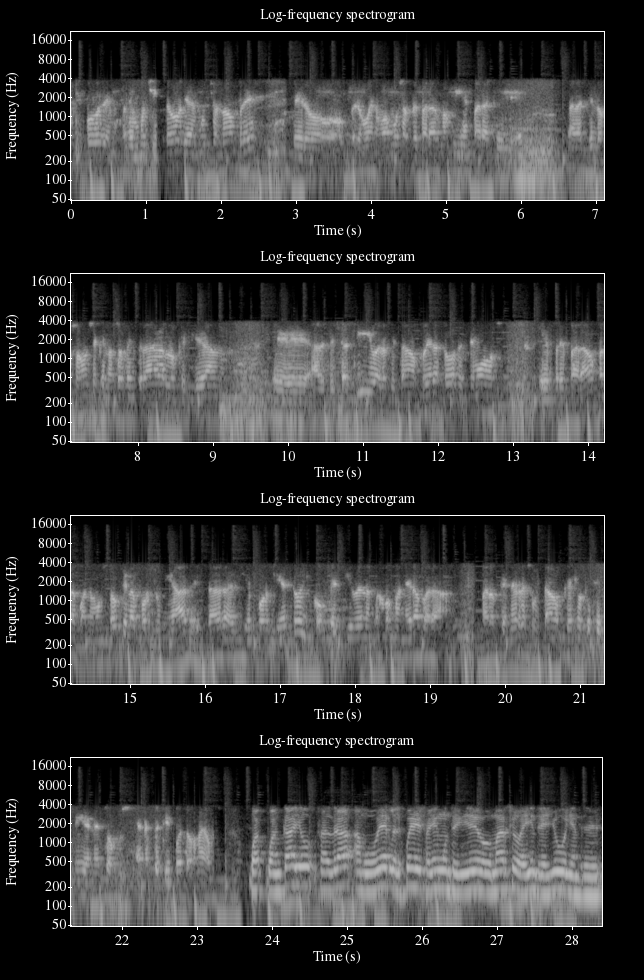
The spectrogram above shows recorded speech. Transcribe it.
equipos de, mucha historia, de mucho nombre, pero, pero bueno, vamos a prepararnos bien para que, para que los 11 que nos toca entrar, los que quedan eh, a la expectativa, los que están afuera, todos estemos eh, preparados para cuando nos toque la oportunidad estar al 100% y competir de la mejor manera para, para obtener resultados, que es lo que se pide en, estos, en este tipo de torneos. Cayo saldrá a moverle el jueves ahí en Montevideo, Marcio, ahí entre y entre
